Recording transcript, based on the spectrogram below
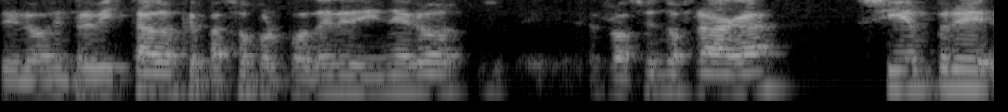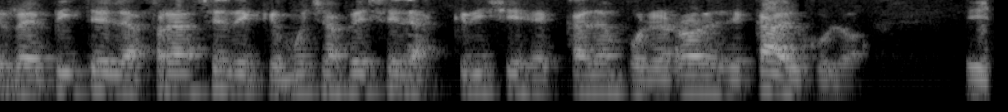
de los entrevistados que pasó por Poder y Dinero, Rosendo Fraga, siempre repite la frase de que muchas veces las crisis escalan por errores de cálculo. Y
